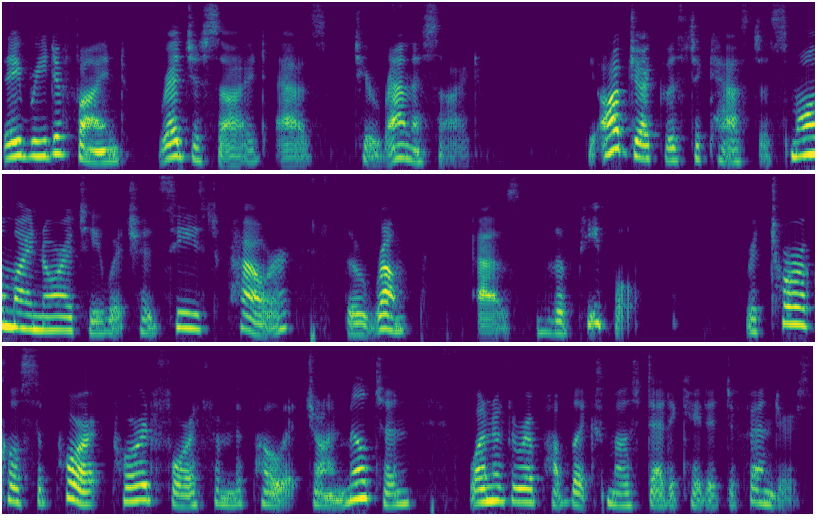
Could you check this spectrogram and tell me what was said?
They redefined regicide as tyrannicide. The object was to cast a small minority which had seized power, the rump, as the people. Rhetorical support poured forth from the poet John Milton, one of the Republic's most dedicated defenders.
